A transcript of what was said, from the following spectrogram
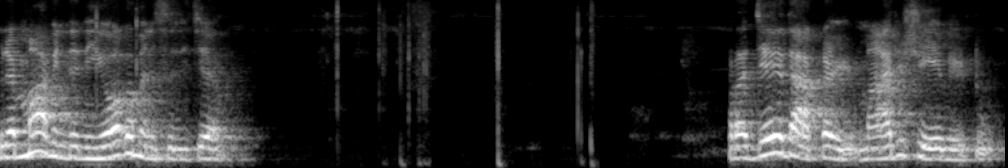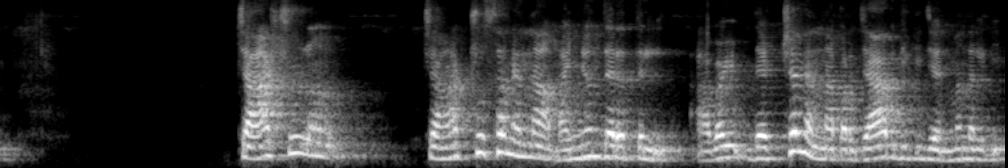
ബ്രഹ്മാവിന്റെ നിയോഗമനുസരിച്ച് പ്രജേതാക്കൾ മാരിഷയെ വേട്ടു. ചാക്ഷു ചാക്ഷുസം എന്ന അവൾ ദക്ഷൻ എന്ന പ്രജാപതിക്ക് ജന്മം നൽകി.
